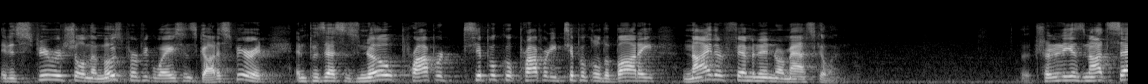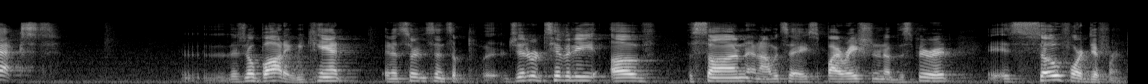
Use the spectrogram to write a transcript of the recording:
It is spiritual in the most perfect way since God is spirit and possesses no proper typical property typical of the body, neither feminine nor masculine. The Trinity is not sexed. There's no body. We can't, in a certain sense, a generativity of the Son and I would say spiration of the Spirit is so far different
